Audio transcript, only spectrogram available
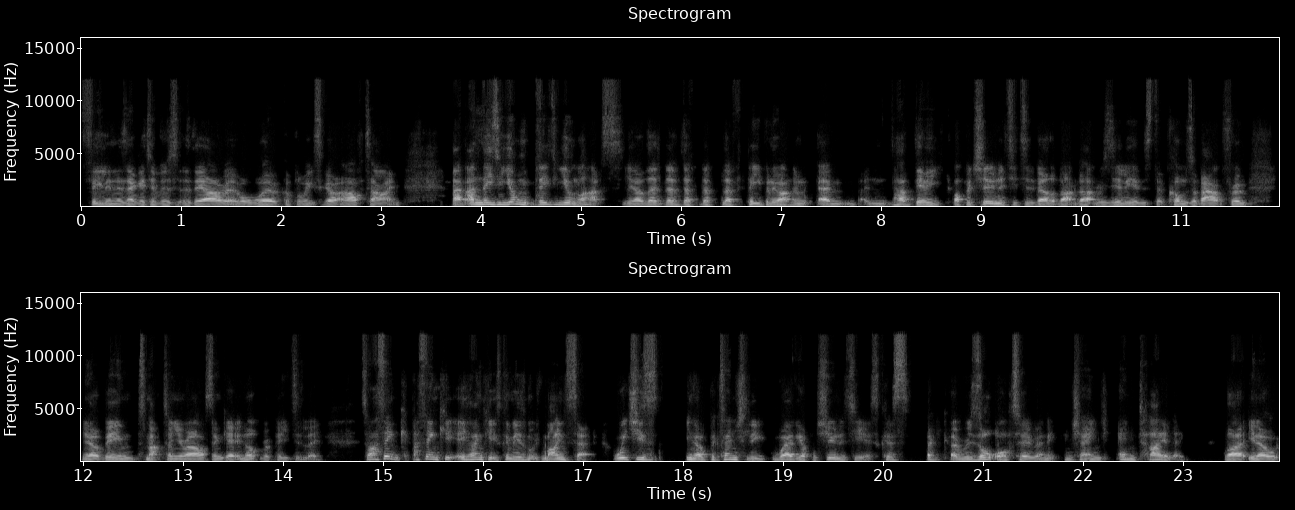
feeling as negative as, as they are or were a couple of weeks ago at half time. Um, and these are young these are young lads you know they're, they're, they're, they're people who haven't um, had the opportunity to develop that that resilience that comes about from you know being smacked on your ass and getting up repeatedly so i think i think i think it's going to be as much mindset which is you know potentially where the opportunity is because a, a result or two and it can change entirely. Like you know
